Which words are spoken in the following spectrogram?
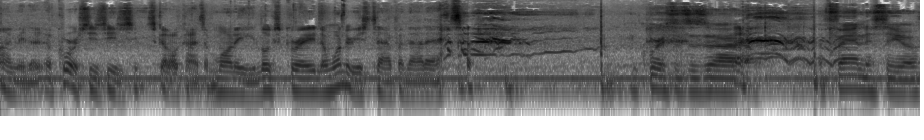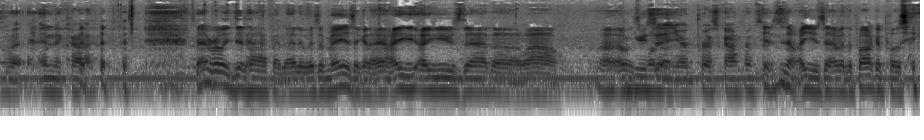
I mean, uh, of course he's he's he's got all kinds of money. He looks great. No wonder he's tapping that ass. Of course, this is uh, a fantasy of uh, Endicott. that really did happen, and it was amazing. And I I, I used that. Uh, wow. I, I was Use that in your press conferences. No, I use that with the pocket pussy.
